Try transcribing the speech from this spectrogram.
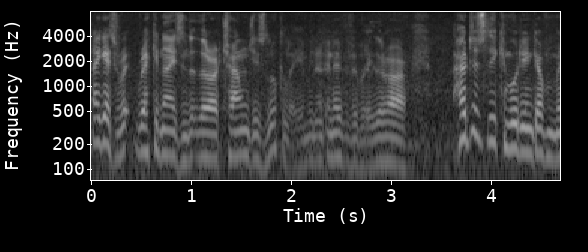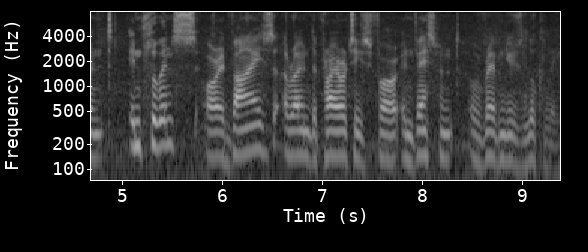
I guess re- recognizing that there are challenges locally. I mean, inevitably there are. How does the Cambodian government influence or advise around the priorities for investment of revenues locally?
